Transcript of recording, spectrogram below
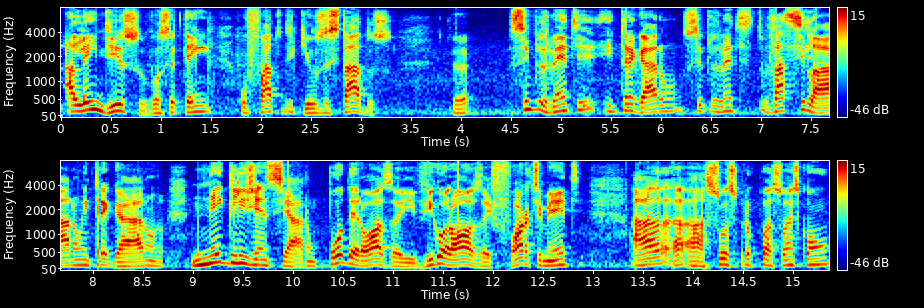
além disso, você tem o fato de que os estados é, simplesmente entregaram, simplesmente vacilaram, entregaram, negligenciaram poderosa e vigorosa e fortemente as suas preocupações com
